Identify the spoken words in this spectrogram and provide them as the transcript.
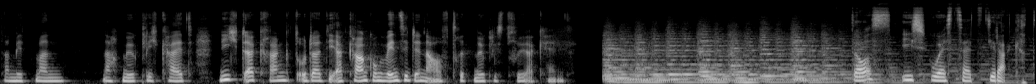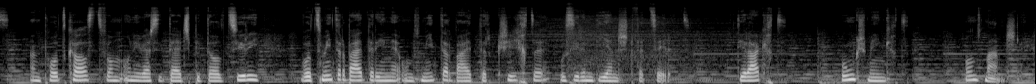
damit man nach Möglichkeit nicht erkrankt oder die Erkrankung, wenn sie denn auftritt, möglichst früh erkennt. Das ist USZ Direkt, ein Podcast vom Universitätsspital Zürich, wo die Mitarbeiterinnen und Mitarbeiter Geschichten aus ihrem Dienst erzählen. Direkt, ungeschminkt und menschlich.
